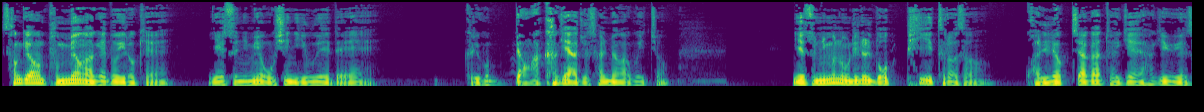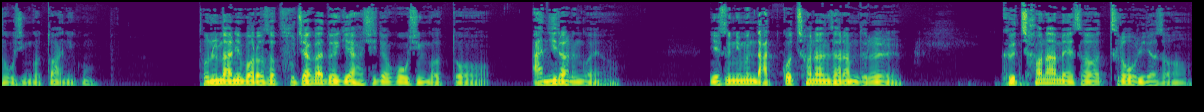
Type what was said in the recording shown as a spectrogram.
성경은 분명하게도 이렇게 예수님이 오신 이유에 대해 그리고 명확하게 아주 설명하고 있죠. 예수님은 우리를 높이 들어서 권력자가 되게 하기 위해서 오신 것도 아니고 돈을 많이 벌어서 부자가 되게 하시려고 오신 것도 아니라는 거예요. 예수님은 낮고 천한 사람들을 그 천함에서 들어 올려서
